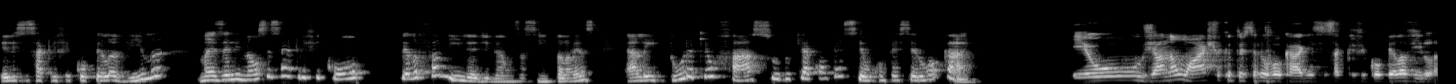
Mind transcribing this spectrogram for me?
ele se sacrificou pela vila, mas ele não se sacrificou pela família, digamos assim. Pelo menos é a leitura que eu faço do que aconteceu com o terceiro Hokage. Eu já não acho que o terceiro Hokage se sacrificou pela vila.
